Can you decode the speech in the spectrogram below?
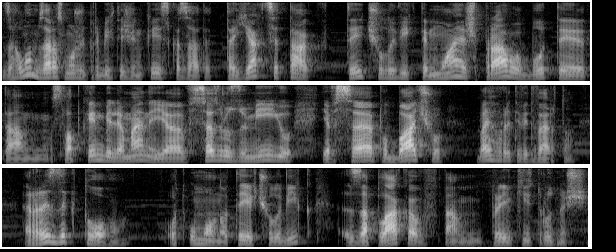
Загалом зараз можуть прибігти жінки і сказати: Та як це так? Ти чоловік, ти маєш право бути там слабким біля мене, я все зрозумію, я все побачу. Бай говорити відверто. Ризик того, от умовно, ти як чоловік заплакав там при якійсь труднощі.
